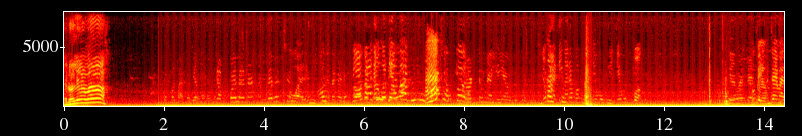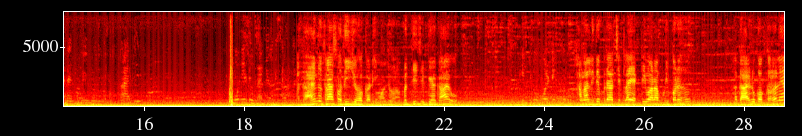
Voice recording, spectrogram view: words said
હેડો લે થાય ગાયનો ત્રાસ વધી ગયો કડીમાં, જો બધી જગ્યાએ ગાયો. આના લીધે બધા જેટલા એક્ટિવ વાળા ભૂલી પડે છે. આ ગાયનું કોક કરો લે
